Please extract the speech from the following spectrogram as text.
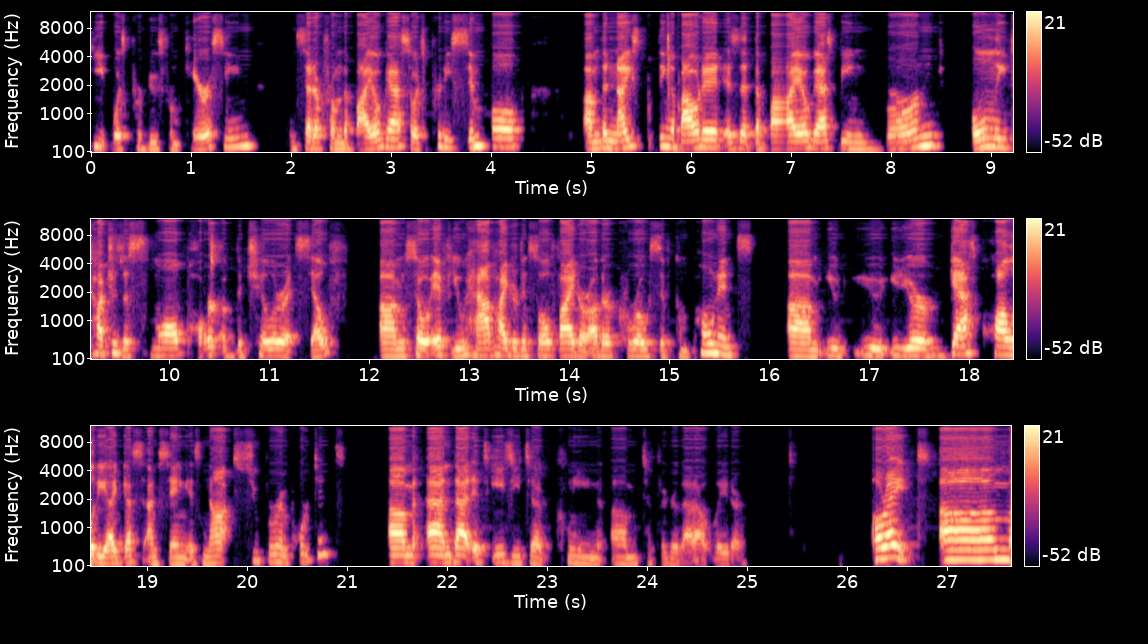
heat was produced from kerosene instead of from the biogas. So it's pretty simple. Um, the nice thing about it is that the biogas being burned only touches a small part of the chiller itself. Um, so if you have hydrogen sulfide or other corrosive components, um, you, you, your gas quality, I guess I'm saying, is not super important. Um, and that it's easy to clean um, to figure that out later. All right, um,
